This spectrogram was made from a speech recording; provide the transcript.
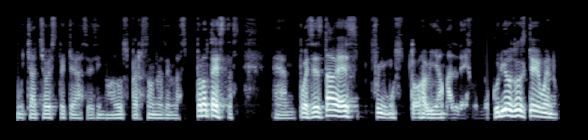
muchacho este que asesinó a dos personas en las protestas. Em, pues esta vez fuimos todavía más lejos. Lo curioso es que, bueno,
